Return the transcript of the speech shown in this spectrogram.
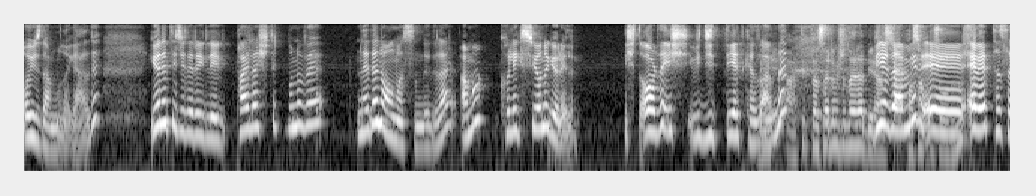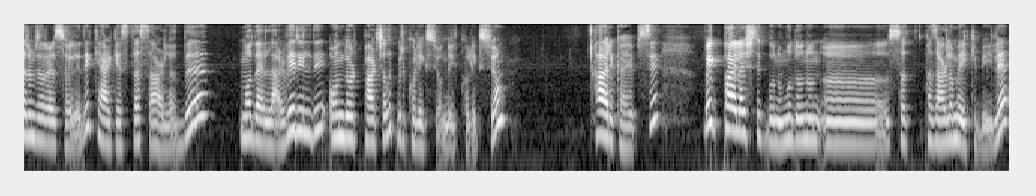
O yüzden Mudo geldi. Yöneticileriyle paylaştık bunu ve neden olmasın dediler ama koleksiyonu görelim. İşte orada iş bir ciddiyet kazandı. Ve artık tasarımcılara biraz Birden bir e, evet tasarımcılara söyledik. Herkes tasarladı. Modeller verildi. 14 parçalık bir koleksiyonda ilk koleksiyon. Harika hepsi. Ve paylaştık bunu Mudo'nun e, sat- pazarlama ekibiyle.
